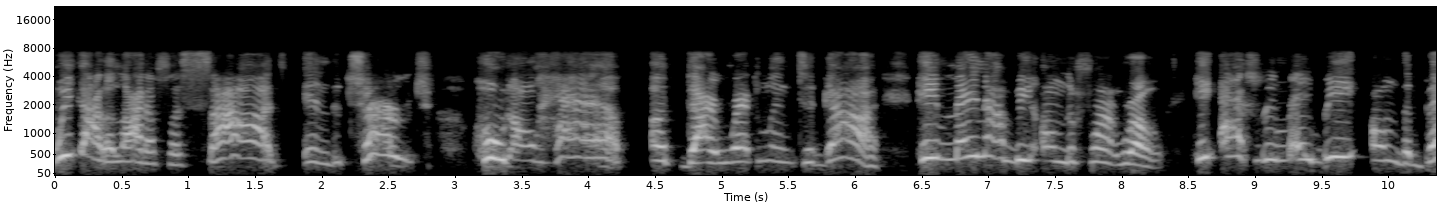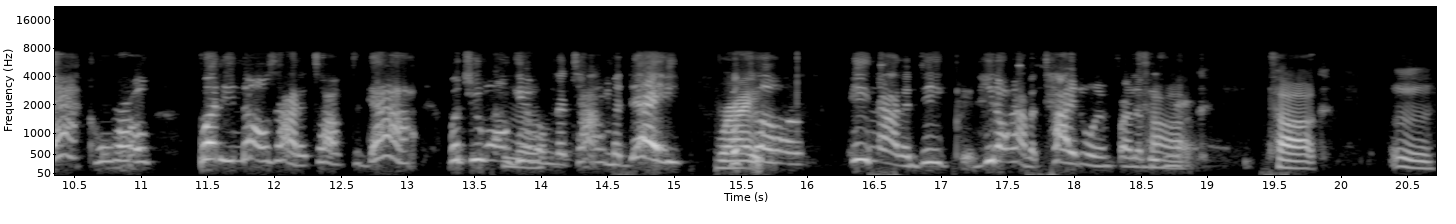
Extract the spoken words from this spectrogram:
we got a lot of facades in the church who don't have a direct link to God. He may not be on the front row, he actually may be on the back row, but he knows how to talk to God. But you won't give him the time of day Right. because he's not a deacon. He don't have a title in front of his neck. Talk. Talk. Mm.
